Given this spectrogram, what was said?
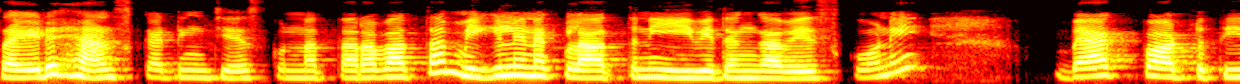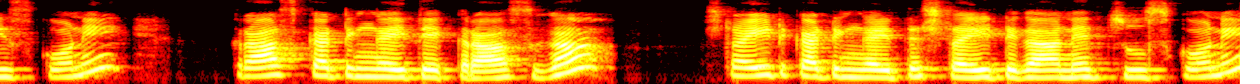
సైడ్ హ్యాండ్స్ కటింగ్ చేసుకున్న తర్వాత మిగిలిన క్లాత్ని ఈ విధంగా వేసుకొని బ్యాక్ పార్ట్ తీసుకొని క్రాస్ కటింగ్ అయితే క్రాస్గా స్ట్రైట్ కటింగ్ అయితే స్ట్రైట్గానే చూసుకొని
